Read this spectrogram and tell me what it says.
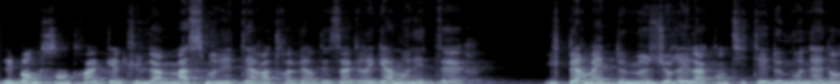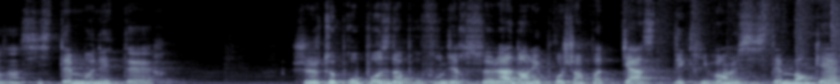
les banques centrales calculent la masse monétaire à travers des agrégats monétaires. Ils permettent de mesurer la quantité de monnaie dans un système monétaire. Je te propose d'approfondir cela dans les prochains podcasts décrivant le système bancaire.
